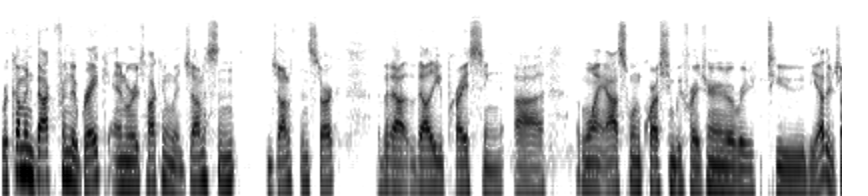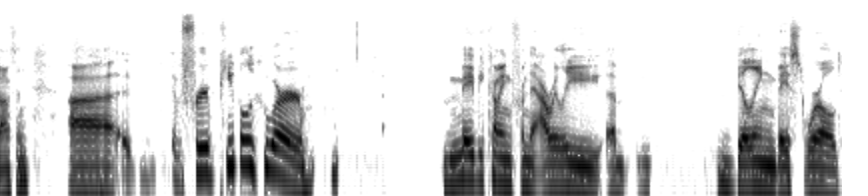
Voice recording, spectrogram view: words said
We're coming back from the break and we're talking with Jonathan Jonathan Stark about value pricing. Uh, I want to ask one question before I turn it over to the other Jonathan. Uh, for people who are maybe coming from the hourly uh, billing based world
